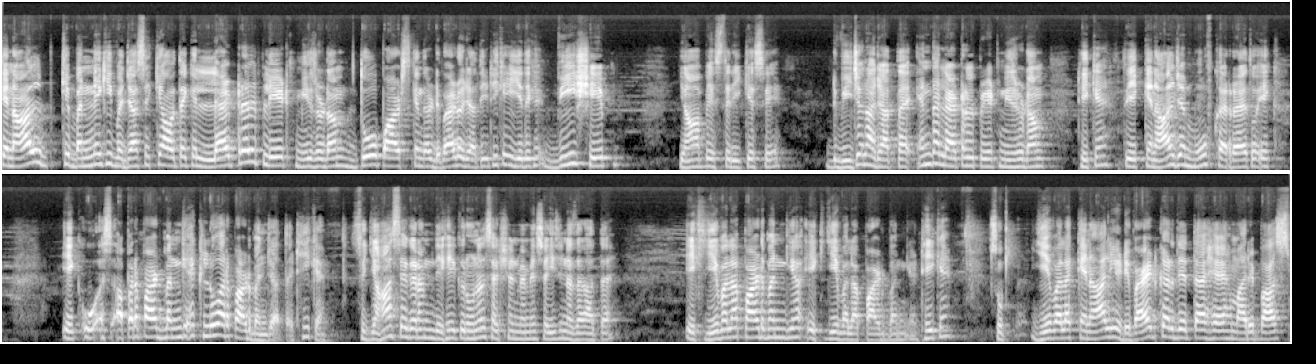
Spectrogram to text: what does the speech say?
कैनाल के बनने की वजह से क्या होता है कि लेटरल प्लेट मीजोडम दो पार्ट्स के अंदर डिवाइड हो जाती है, ठीक है? ये देखें वी शेप यहाँ पे इस तरीके से डिवीज़न आ जाता है in the lateral plate mesoderm ठीक है? तो एक कैनाल जब मूव कर रहा है तो एक एक अपर पार्ट बन गया एक लोअर पार्ट बन जाता है ठीक है? सो so, यहाँ से अगर हम देखें क्रोनल सेक्शन में हमें सही से नज़र आता है एक ये वाला पार्ट बन गया एक ये वाला पार्ट बन गया ठीक है? सो so, ये वाला कैनाल ये डिवाइड कर देता है हमारे पास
